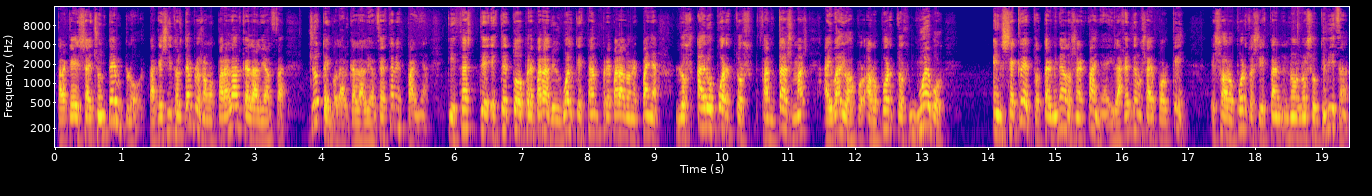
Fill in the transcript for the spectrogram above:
¿Para qué se ha hecho un templo? ¿Para qué se hizo el templo de Salomón? Para el arca de la alianza. Yo tengo el arca de la alianza, está en España. Quizás esté todo preparado, igual que están preparados en España los aeropuertos fantasmas. Hay varios aeropuertos nuevos en secreto terminados en España y la gente no sabe por qué esos aeropuertos si están, no, no se utilizan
